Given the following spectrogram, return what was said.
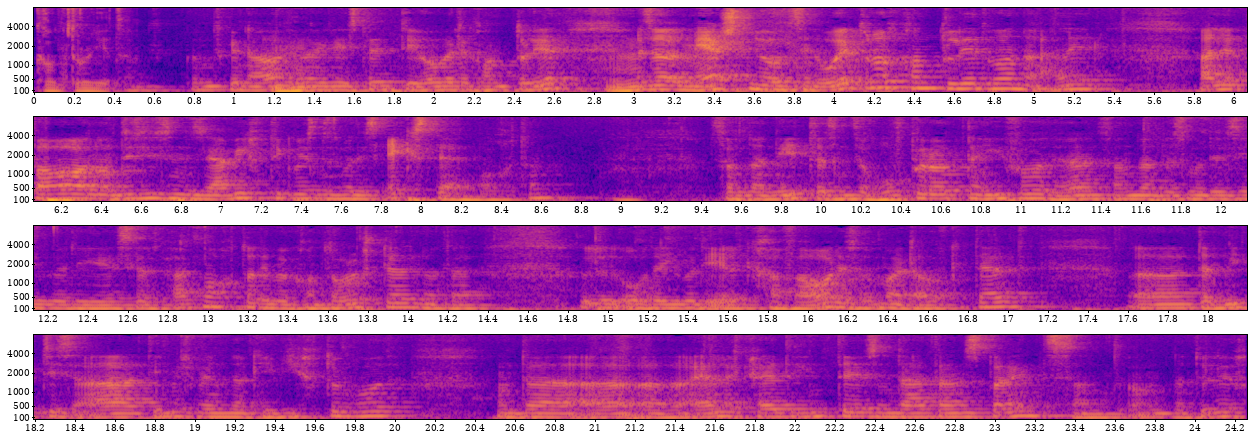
kontrolliert. Ganz genau, mhm. jedes dritte Jahr wird er kontrolliert. Mhm. Also im ersten Jahr sind alle durchkontrolliert worden, alle alle Bauern. Und das ist uns sehr wichtig gewesen, dass man das extern macht. Hm? Sondern nicht, dass unser Hofberater hinfährt, ja, sondern dass man das über die SLK gemacht hat, über Kontrollstellen oder, oder über die LKV, das hat man halt aufgeteilt, äh, damit das auch dementsprechend eine Gewichtung hat und eine, Ehrlichkeit dahinter ist und auch Transparenz. Und, und natürlich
